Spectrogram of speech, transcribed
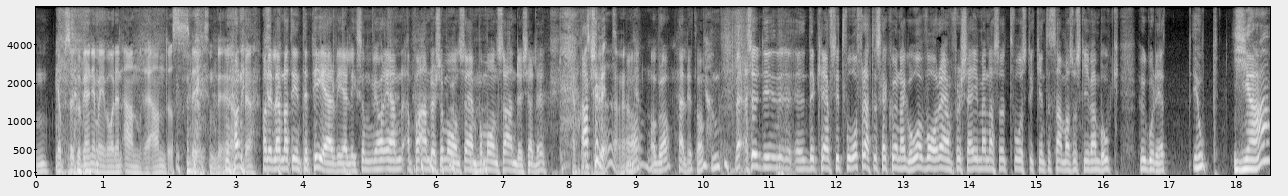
Mm. Jag försöker vänja mig vid att vara den andra Anders. Det är liksom det, Har, ni, har ni lämnat in till PRV liksom? Vi har en på Anders och Måns och en på Måns och Anders, eller? Absolut. Ja, bra. Härligt. Va? Mm. Men, alltså, det, det krävs ju två för att det ska kunna gå, var och en för sig, men alltså två stycken tillsammans och skriva en bok. Hur går det ihop? Ja,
